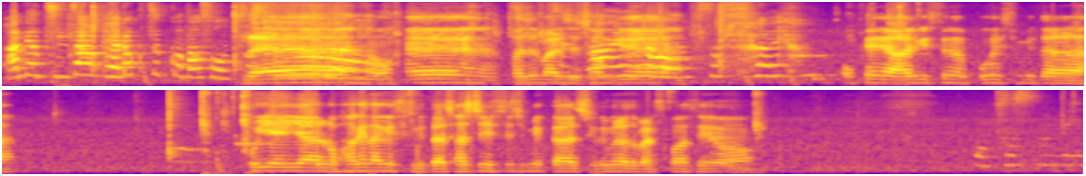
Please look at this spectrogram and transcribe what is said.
아니요 진짜 배럭 찍고 나서 없었어요. 네 오케이. 거짓말일지 천개. 진짜요 없었어요. 오케이 알겠습니다. 보겠습니다. VAR로 확인하겠습니다. 자신 있으십니까? 지금이라도 말씀하세요 없었습니다.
